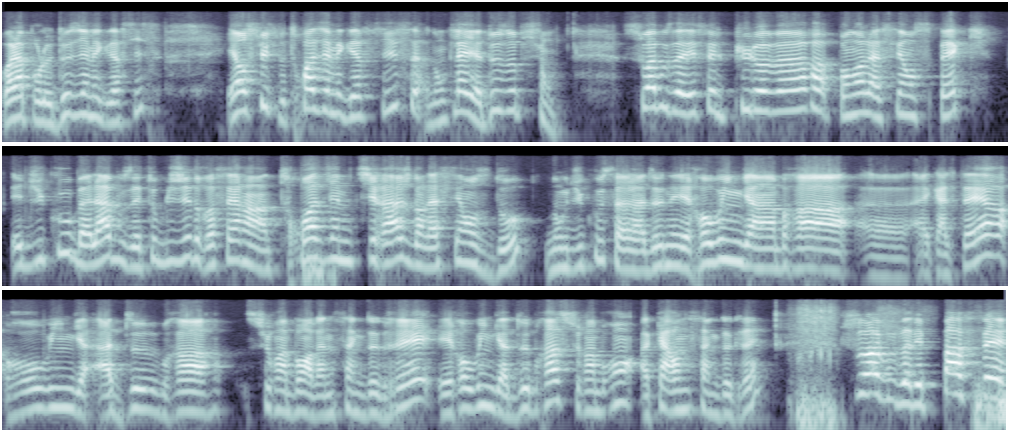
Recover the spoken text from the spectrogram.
Voilà pour le deuxième exercice. Et ensuite, le troisième exercice, donc là, il y a deux options. Soit vous avez fait le pullover pendant la séance PEC, et du coup, bah là, vous êtes obligé de refaire un troisième tirage dans la séance d'eau. Donc du coup, ça va donner rowing à un bras euh, avec halter, rowing à deux bras sur un banc à 25 degrés et rowing à deux bras sur un banc à 45 degrés. Soit vous n'avez pas fait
